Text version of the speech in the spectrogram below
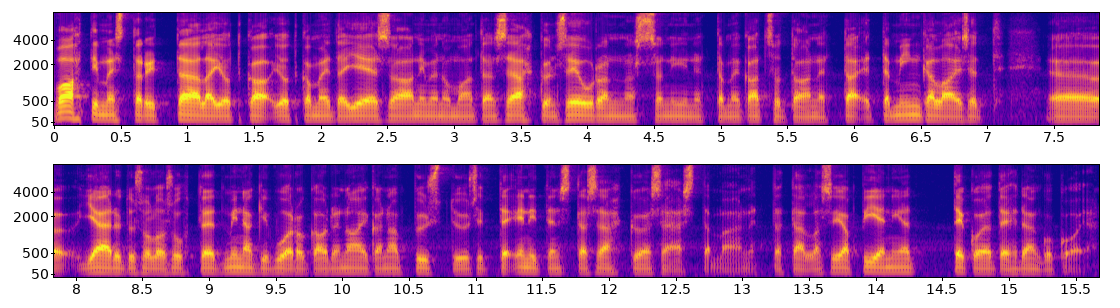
vahtimestarit täällä, jotka, jotka meitä jeesaa nimenomaan tämän sähkön seurannassa niin, että me katsotaan, että, että minkälaiset ö, jäädytysolosuhteet minäkin vuorokauden aikana pystyy sitten eniten sitä sähköä säästämään. Että tällaisia pieniä tekoja tehdään koko ajan.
